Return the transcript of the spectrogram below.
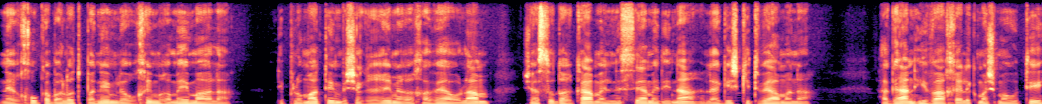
נערכו קבלות פנים לאורחים רמי מעלה, דיפלומטים ושגרירים מרחבי העולם שעשו דרכם אל נשיא המדינה להגיש כתבי אמנה. הגן היווה חלק משמעותי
